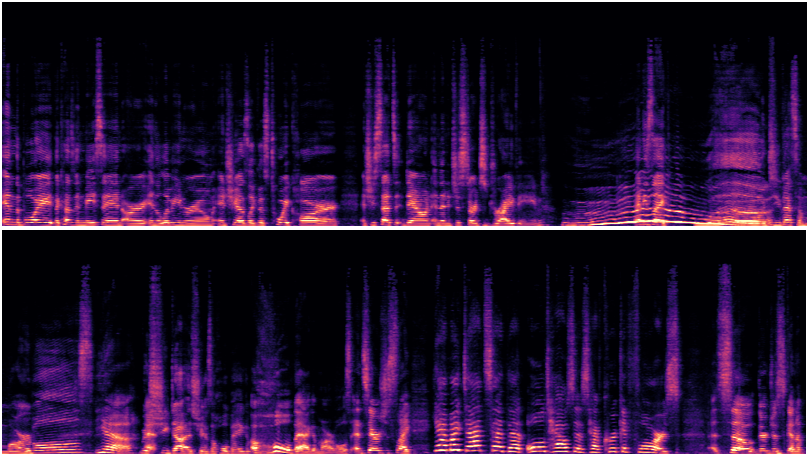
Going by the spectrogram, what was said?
and the boy, the cousin Mason, are in the living room, and she has like this toy car, and she sets it down, and then it just starts driving. And he's like, Whoa, do you got some marbles? Yeah. Which A- she does. She has a whole bag of a them. whole bag of marbles. And Sarah's just like, yeah, my dad said that old houses have crooked floors. So they're just gonna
